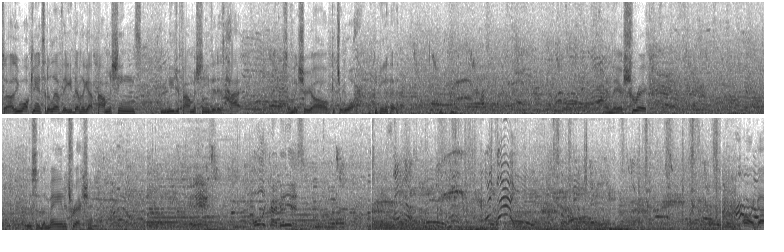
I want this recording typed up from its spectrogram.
So as you walk in to the left, they definitely got fountain machines. You need your fountain machines. It is hot, so make sure y'all get your water. and there's Shrek. This is the main attraction. It is. Holy crap, it is.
